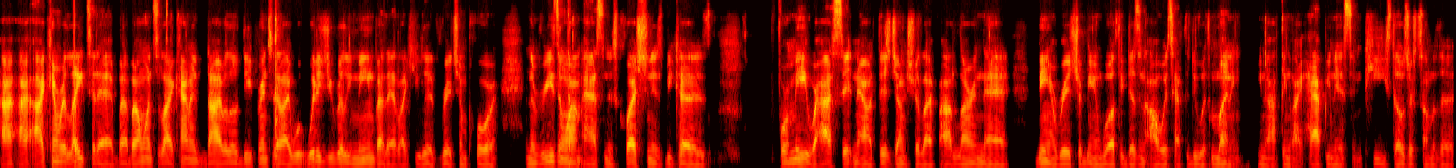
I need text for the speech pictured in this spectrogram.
I, I, I can relate to that, but but I want to like kind of dive a little deeper into that. Like, what, what did you really mean by that? Like, you lived rich and poor, and the reason why I'm asking this question is because for me, where I sit now at this juncture of life, I learned that being rich or being wealthy doesn't always have to do with money. You know, I think like happiness and peace, those are some of the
